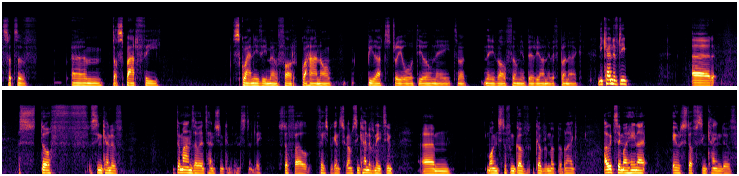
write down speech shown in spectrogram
sort of um, dosbarthu sgwennu fi mewn ffordd gwahanol, bydd at drwy audio neu, neu fel ffilmio byrion neu beth bynnag. Ni kind of di er, stuff sy'n kind of demands our attention kind of instantly. Stuff fel Facebook, Instagram sy'n kind of wneud to um, moyn stuff yn gyf gyfrwm y bynnag. I would say mae heina yw'r stuff sy'n kind of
